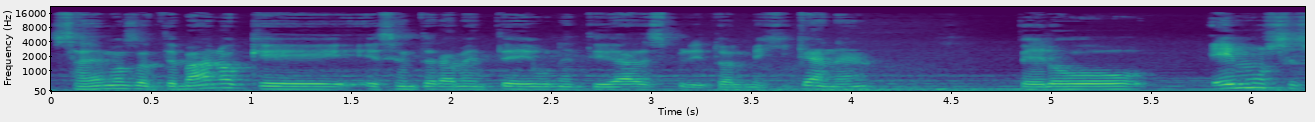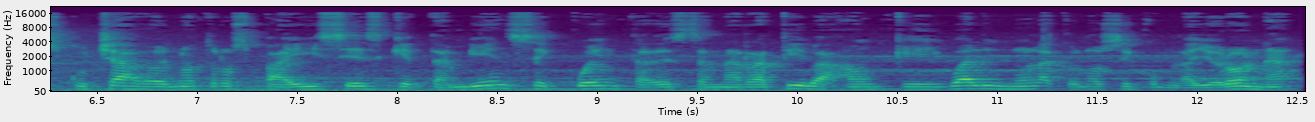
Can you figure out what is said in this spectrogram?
Sabemos de antemano que es enteramente una entidad espiritual mexicana, pero hemos escuchado en otros países que también se cuenta de esta narrativa, aunque igual no la conocen como La Llorona,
